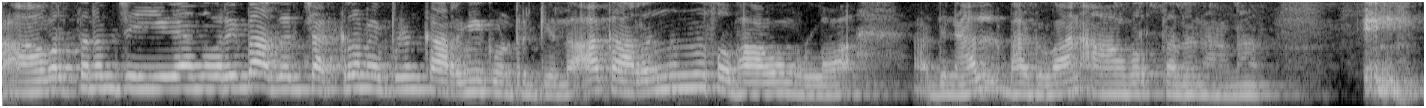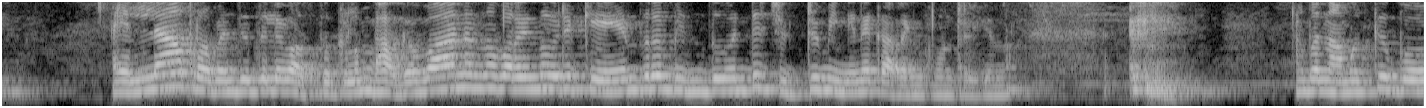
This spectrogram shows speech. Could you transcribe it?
ആവർത്തനം ചെയ്യുക എന്ന് പറയുമ്പോൾ അതൊരു ചക്രം എപ്പോഴും കറങ്ങിക്കൊണ്ടിരിക്കുമല്ലോ. ആ കറങ്ങുന്ന സ്വഭാവമുള്ള അതിനാൽ ഭഗവാൻ ആവർത്തനനാണ്. എല്ലാ പ്രപഞ്ചത്തിലെ വസ്തുക്കളും ഭഗവാൻ എന്ന് പറയുന്ന ഒരു കേന്ദ്ര ബിന്ദുവിന്റെ ചുറ്റും ഇങ്ങനെ കറങ്ങിക്കൊണ്ടിരിക്കുന്നു. അപ്പോൾ നമുക്കിപ്പോൾ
